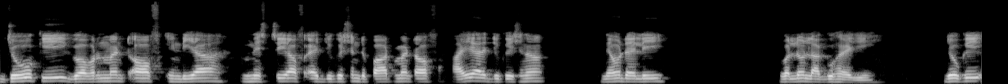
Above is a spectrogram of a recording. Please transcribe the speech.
ਜੋ ਕਿ government of India ministry of education department of higher education new Delhi ਵੱਲੋਂ ਲਾਗੂ ਹੈ ਜੀ, ਜੋ ਕਿ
